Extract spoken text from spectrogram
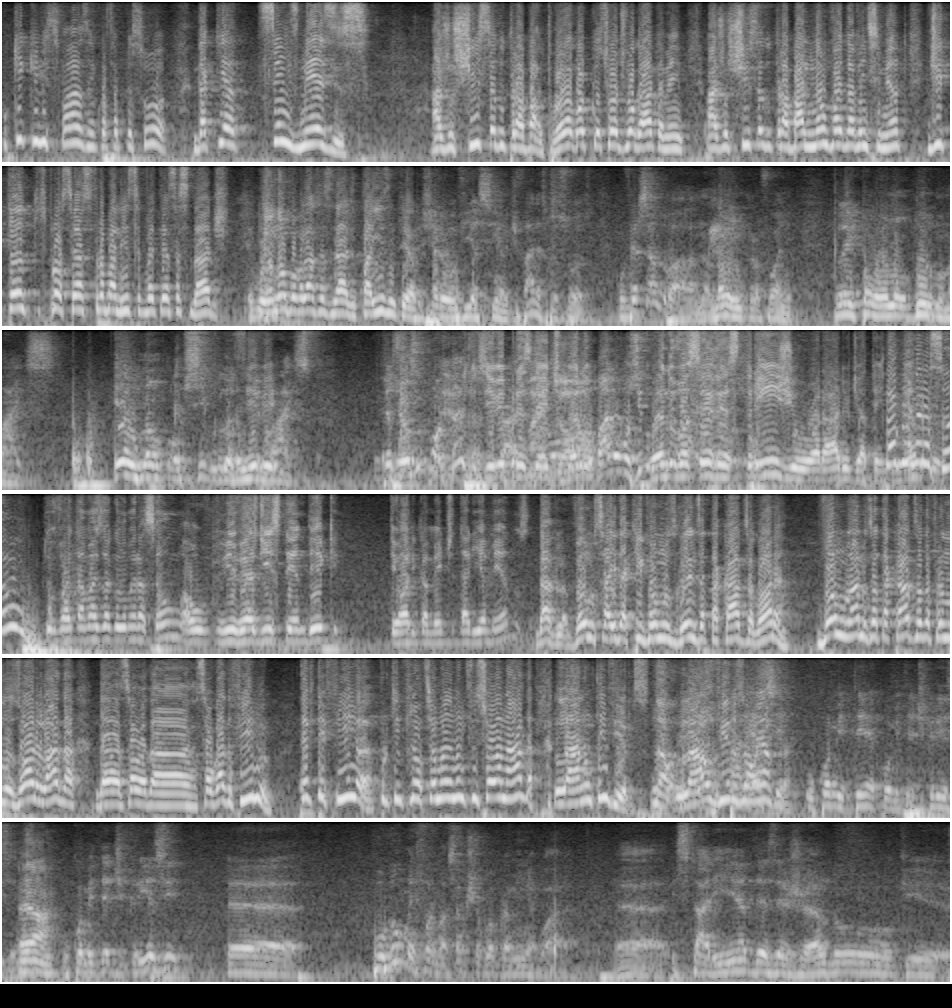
O que, que eles fazem com essa pessoa? Daqui a seis meses, a Justiça do Trabalho, estou falando agora porque eu sou advogado também, a Justiça do Trabalho não vai dar vencimento de tantos processos trabalhistas que vai ter essa cidade. Eu, eu não vou falar dessa cidade, o país inteiro. Eu ouvi assim, ó, de várias pessoas, conversando, não, não em microfone, Cleiton, eu não durmo mais. Eu não consigo dormir mais. Pessoas importantes. Inclusive, presidente, quando, quando você restringe o horário de atendimento, aglomeração. tu vai dar mais aglomeração, ao invés de estender, que teoricamente daria menos. Né? Dávila, vamos sair daqui, vamos nos grandes atacados agora? Vamos lá nos atacados lá da Fernando Osório, lá da, da, da Salgado Filho. Deve ter fila, porque no final de semana não funciona nada. Lá não tem vírus. Não, lá o vírus não entra. O comitê, comitê de crise. Né? É. O comitê de crise, é, por uma informação que chegou para mim agora, é, estaria desejando que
